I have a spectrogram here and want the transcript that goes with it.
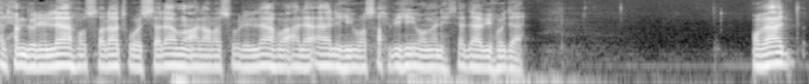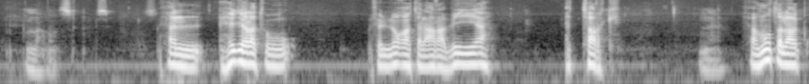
الحمد لله والصلاة والسلام على رسول الله وعلى آله وصحبه ومن اهتدى بهداه. وبعد اللهم فالهجرة في اللغة العربية الترك. نعم. فمطلق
